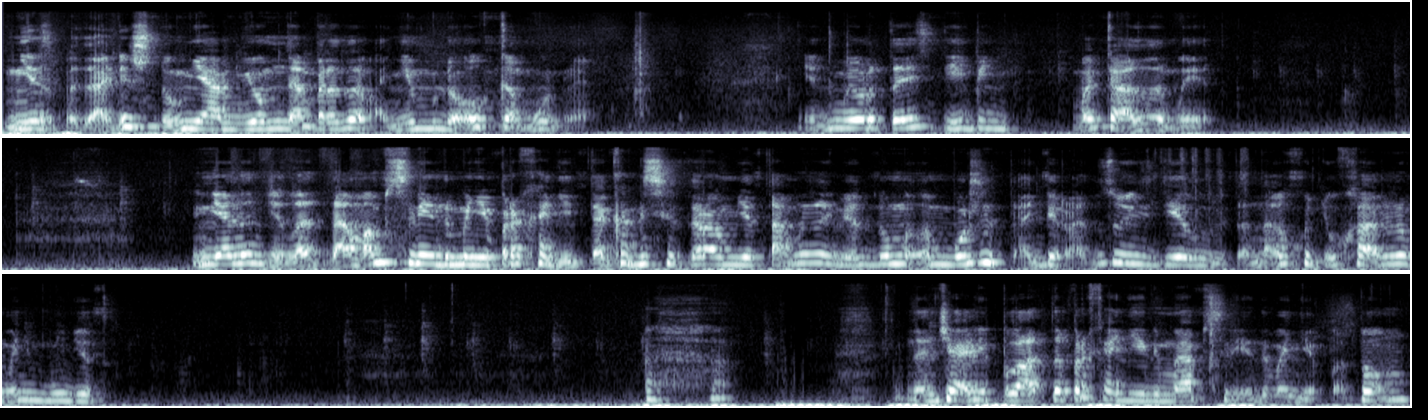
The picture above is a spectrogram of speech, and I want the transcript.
Мне сказали, что у меня объемное образование в легком уже. Четвертая степень показывает. Я начала там обследование проходить, так как сестра у меня там живет. Думала, может, операцию сделают, она хоть ухаживать будет. Вначале платно проходили мы обследование, потом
